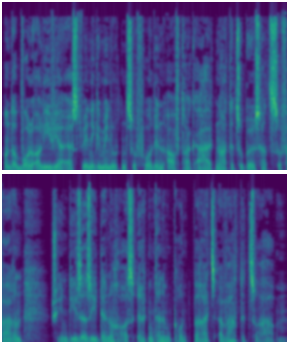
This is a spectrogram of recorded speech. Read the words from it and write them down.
Und obwohl Olivia erst wenige Minuten zuvor den Auftrag erhalten hatte, zu Böshards zu fahren, schien dieser sie dennoch aus irgendeinem Grund bereits erwartet zu haben.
